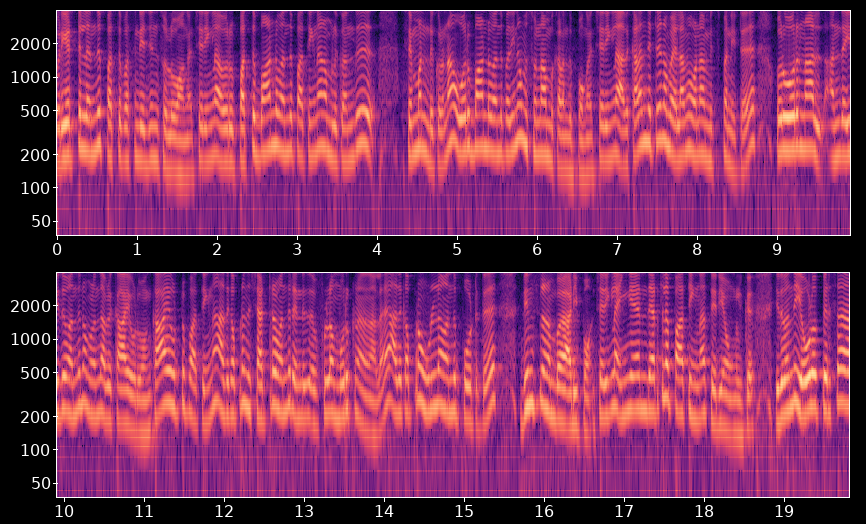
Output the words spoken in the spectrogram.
ஒரு எட்டுலேருந்து பத்து பர்சன்டேஜ்னு சொல்லுவாங்க. சரிங்களா? ஒரு பத்து பாண்டு வந்து பார்த்தீங்கன்னா நம்மளுக்கு வந்து செம்மண் எடுக்கிறோம்னா ஒரு பாண்டு வந்து பார்த்தீங்கன்னா நம்ம சுண்ணாம்பு கலந்துப்போங்க. சரிங்களா? அது கலந்துட்டு நம்ம எல்லாமே ஒன்றா மிக்ஸ் பண்ணிட்டு ஒரு ஒரு நாள் அந்த இது வந்து நம்ம வந்து அப்படி காய விடுவோம். காய விட்டு பார்த்தீங்கன்னா அதுக்கப்புறம் இந்த ஷட்டரை வந்து ரெண்டு ஃபுல்லாக முறுக்குனதுனால அதுக்கப்புறம் உள்ளே வந்து போட்டுட்டு திம்ஸில் நம்ம அடிப்போம். சரிங்களா? இங்கே இந்த இடத்துல பார்த்தீங்கன்னா தெரியும் உங்களுக்கு. இது வந்து எவ்வளோ பெருசாக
